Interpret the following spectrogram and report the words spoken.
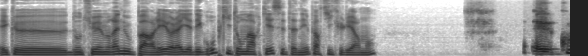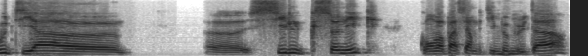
et que dont tu aimerais nous parler. Voilà, il y a des groupes qui t'ont marqué cette année particulièrement. Écoute, il y a euh, euh, Silk Sonic qu'on va passer un petit peu plus tard.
